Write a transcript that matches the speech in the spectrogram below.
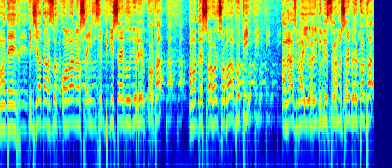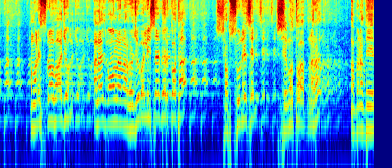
আমাদের পিরজাদা হজরত মৌলানা সাইম সিদ্দিকী সাহেব হুজুরের কথা, আমাদের সহ সভাপতি আলহাজ ভাই ওহিদুল ইসলাম সাহেবের কথা, আমার স্নভাজন আলহাজ মৌলানা রজব আলী সাহেবের কথা, সব শুনেছেন। সে মতো আপনারা আপনাদের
